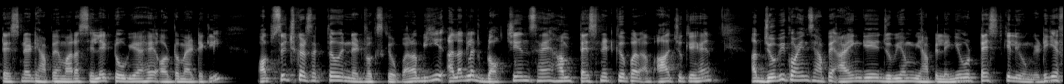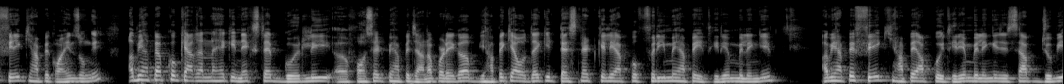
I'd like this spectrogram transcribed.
टेस्टनेट यहाँ पे हमारा सिलेक्ट हो गया है ऑटोमेटिकली आप स्विच कर सकते हो इन नेटवर्क्स के ऊपर। अब ये अलग अलग ब्लॉकचेन्स हैं, हम टेस्टनेट के ऊपर अब आ चुके हैं। अब जो भी कॉइन्स यहाँ पे आएँगे, जो भी हम यहाँ पे लेंगे, वो टेस्ट के लिए होंगे, ठीक है? फेक यहाँ पे कॉइन्स होंगे। अब यहाँ पे आपको क्या करना है कि नेक्स्ट स्टेप गोयरली फॉसेट पे यहाँ पे जाना पड़ेगा। अब यहाँ पे क्या होता है कि टेस्टनेट के लिए आपको फ्री में यहाँ पे इथीरियम मिलेंगे। अब यहाँ पे फेक यहाँ पे आपको इथेरियम मिलेंगे जिससे आप जो भी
